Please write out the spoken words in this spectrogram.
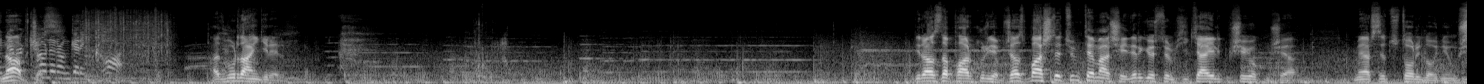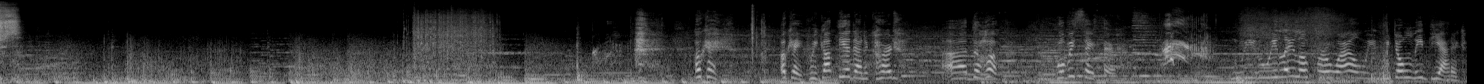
I Ne yapacağız? Hadi buradan girelim. Biraz da parkur yapacağız. Başta tüm temel şeyleri gösteriyorum. Hikayelik bir şey yokmuş ya. Meğerse tutorial oynuyormuşuz. Okay, okay, we got the identity card. Uh, the hook. We'll be safe there. We, we lay low for a while. We, we don't leave the attic.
